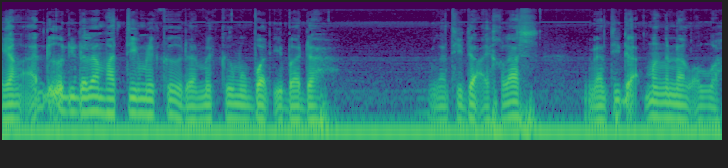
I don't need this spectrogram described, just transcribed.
yang ada di dalam hati mereka dan mereka membuat ibadah dengan tidak ikhlas dengan tidak mengenal Allah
